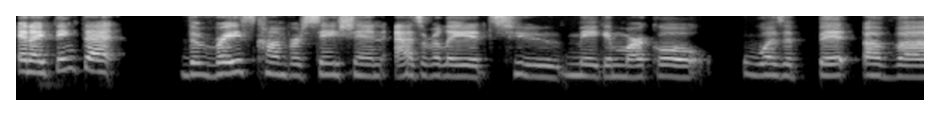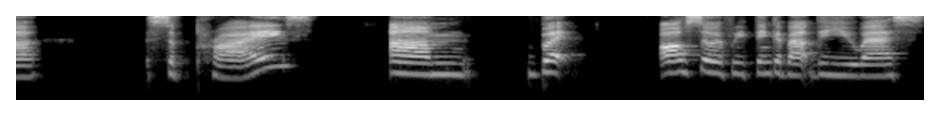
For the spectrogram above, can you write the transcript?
and I think that the race conversation as it related to Meghan Markle was a bit of a surprise. Um, but also, if we think about the US,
